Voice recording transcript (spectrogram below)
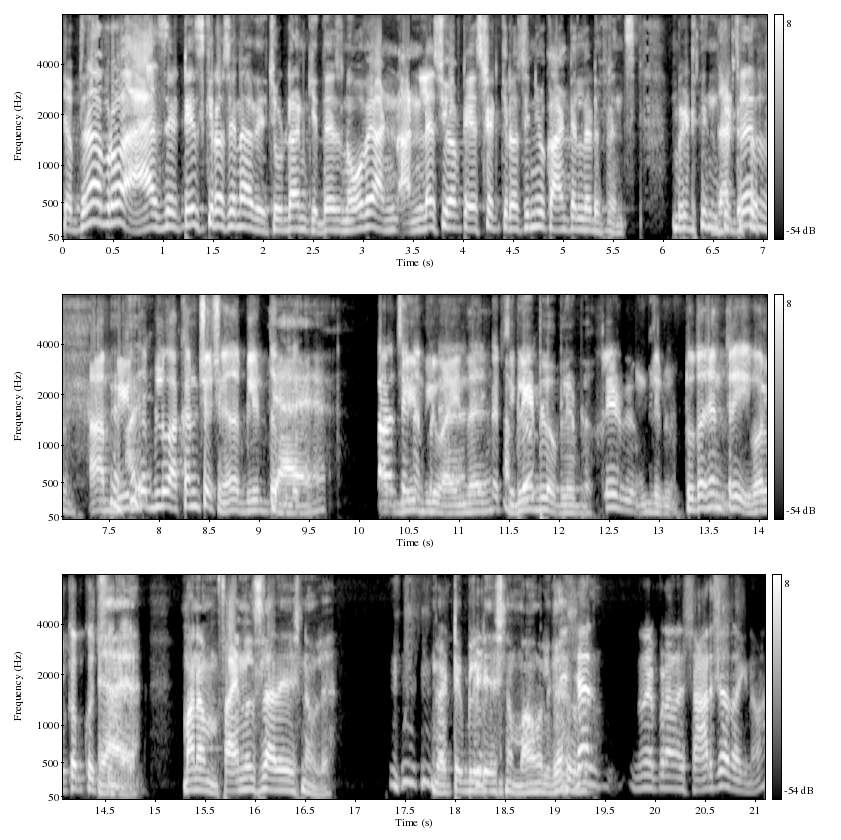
చెప్తున్నా bro as it is kerosene అది చూడడానికి. There no way unless you have tasted kerosene you can't tell the difference between ఆ బ్లీడ్ ద బ్లూ అక్కడ నుంచి వచ్చింది కదా బ్లీడ్ ద బ్లూ బ్లూ అయింది? బ్లీడ్ బ్లూ బ్లీడ్ బ్లూ లేడు blue. Blue two thousand three world కప్కి వచ్చింది. మనం ఫైనల్స్లో అదే చేసినాంలే. గట్టి బ్లీడ్ చేసినాం మామూలుగా. నువ్వు ఎప్పుడైనా షార్జా తాగినావా?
